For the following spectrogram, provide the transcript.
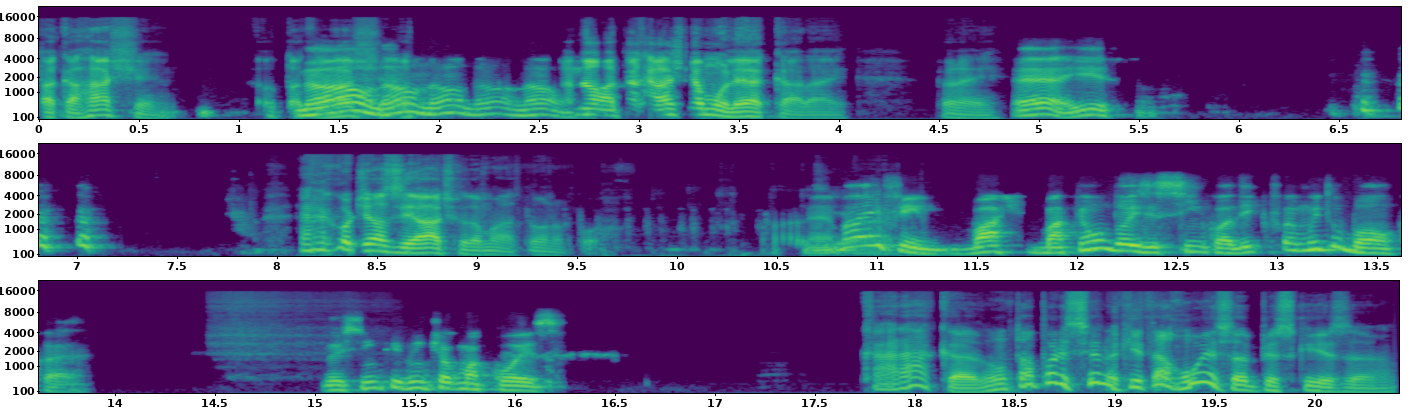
Takahashi? É não, não, não, não, não. Não, a Takahashi é mulher, caralho. Peraí. É, isso. É recorde asiático da maratona, pô. É, mas enfim, bateu um 2,5 ali que foi muito bom, cara. 2,5 e 20 alguma coisa. Caraca, não tá aparecendo aqui, tá ruim essa pesquisa.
